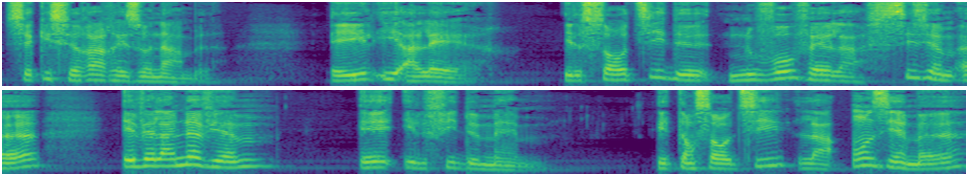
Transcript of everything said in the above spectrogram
ce qui sera raisonnable. Et ils y allèrent. Il sortit de nouveau vers la sixième heure, et vers la neuvième, et il fit de même. Étant sorti la onzième heure,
